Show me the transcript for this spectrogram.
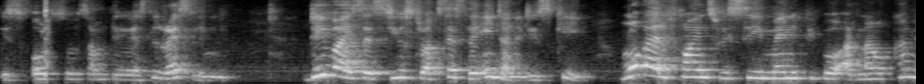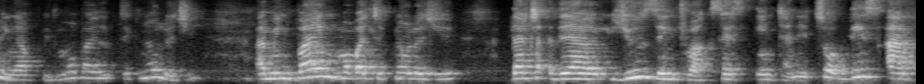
is also something we're still wrestling with. Devices used to access the internet is key. Mobile phones, we see many people are now coming up with mobile technology. I mean, buying mobile technology that they are using to access internet. So these are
